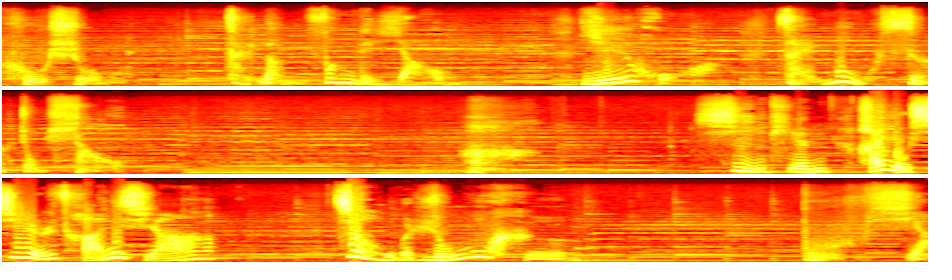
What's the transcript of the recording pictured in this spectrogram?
枯树在冷风里摇，野火在暮色中烧。啊，西天还有些儿残霞，叫我如何不想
